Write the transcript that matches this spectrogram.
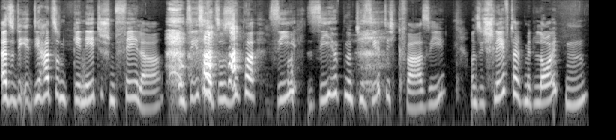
also die, die hat so einen genetischen Fehler. Und sie ist halt so super. Sie, sie hypnotisiert dich quasi. Und sie schläft halt mit Leuten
